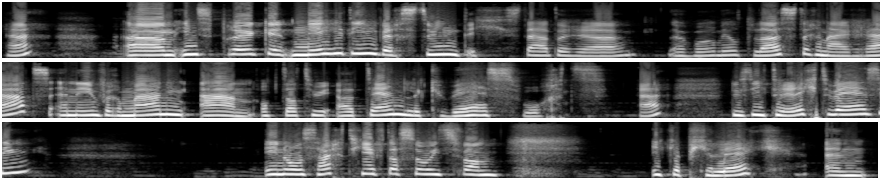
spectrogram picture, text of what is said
Um, in Spreuken 19, vers 20 staat er Bijvoorbeeld, luister naar raad en neem vermaning aan, opdat u uiteindelijk wijs wordt. Hè? Dus die terechtwijzing, in ons hart geeft dat zoiets van, ik heb gelijk en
